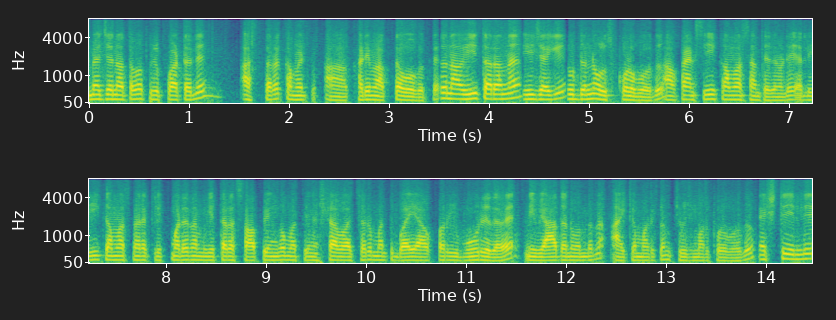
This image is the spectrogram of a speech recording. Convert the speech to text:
ಅಮೆಜಾನ್ ಅಥವಾ ಫ್ಲಿಪ್ಕಾರ್ಟ್ ಅಲ್ಲಿ ಅಷ್ಟರ ಕಮೆಂಟ್ ಕಡಿಮೆ ಆಗ್ತಾ ಹೋಗುತ್ತೆ. ನಾವು ಈ ತರನ ಈಜಾಗಿ ದುಡ್ಡನ್ನು ಉಳಿಸ್ಕೊಳ್ಬಹುದು ಫ್ರೆಂಡ್ಸ್ ಇ ಕಾಮರ್ಸ್ ಅಂತ ಇದೆ ನೋಡಿ. ಅಲ್ಲಿ ಇ ಕಾಮರ್ಸ್ ಮೇಲೆ ಕ್ಲಿಕ್ ಮಾಡಿದ್ರೆ ನಮಗೆ ಈ ತರ ಶಾಪಿಂಗ್ ಮತ್ತೆ ಇನ್ಸ್ಟಾ ವಾಚರ್ ಮತ್ತೆ ಬೈ ಆಫರ್ ಈ ಮೂರು ಇದಾವೆ. ನೀವು ಯಾವ್ದನ್ನ ಒಂದನ್ನ ಆಯ್ಕೆ ಮಾಡ್ಕೊಂಡು ಚೂಸ್ ಮಾಡ್ಕೊಳ್ಬಹುದು ನೆಕ್ಸ್ಟ್ ಇಲ್ಲಿ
